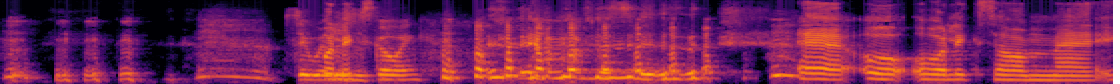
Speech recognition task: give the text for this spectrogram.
See where Och this is liksom- going. ja, precis. Eh, och, och liksom eh,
